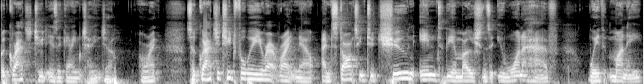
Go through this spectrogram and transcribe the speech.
But gratitude is a game changer. All right. So, gratitude for where you're at right now and starting to tune into the emotions that you want to have with money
